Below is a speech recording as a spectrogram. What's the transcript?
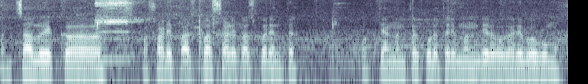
पण चालू एक साडेपाच पाच साडेपाचपर्यंत मग त्यानंतर कुठंतरी मंदिर वगैरे बघू मग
